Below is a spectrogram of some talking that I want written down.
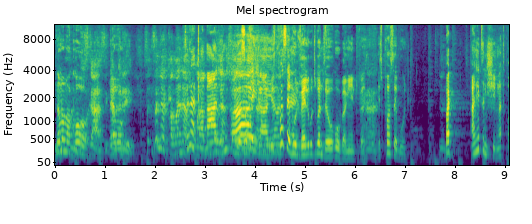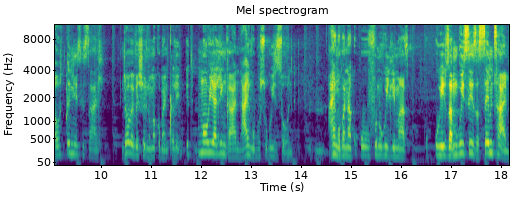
Nomama khona. unkosikazi Yabo. kamereni Se- seniyaxabana Seniyaxabana. manje. Hayi, Hayi, it's possible vele ukuthi kwenzeke ukuba ngithi vele. It's possible but angithi ngishiye ngathi awusiqinisi isandla. Njengoba beshilo nomagoma eniqeleni ithi uma uyalingana hhayi ngoba usuke uyizonda. Hhayi ngoba nakho ufuna ukuyilimaza. U- uyazama ukuyisiza same time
